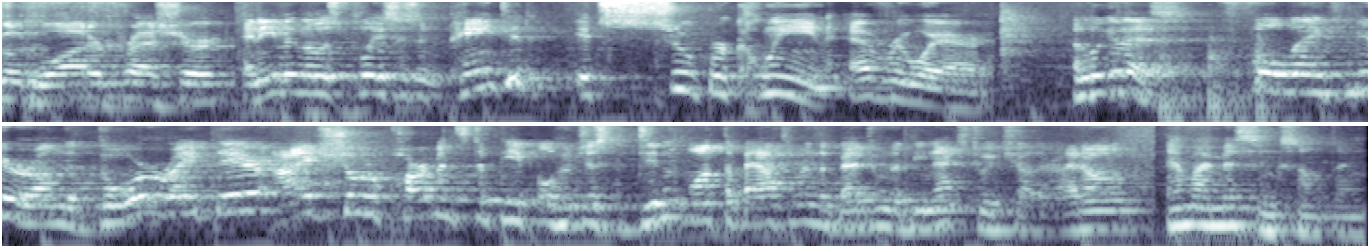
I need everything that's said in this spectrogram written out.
good water pressure. And even though this place isn't painted, it's super clean everywhere. And look at this, full length mirror on the door right there. I've shown apartments to people who just didn't want the bathroom and the bedroom to be next to each other. I don't, am I missing something?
